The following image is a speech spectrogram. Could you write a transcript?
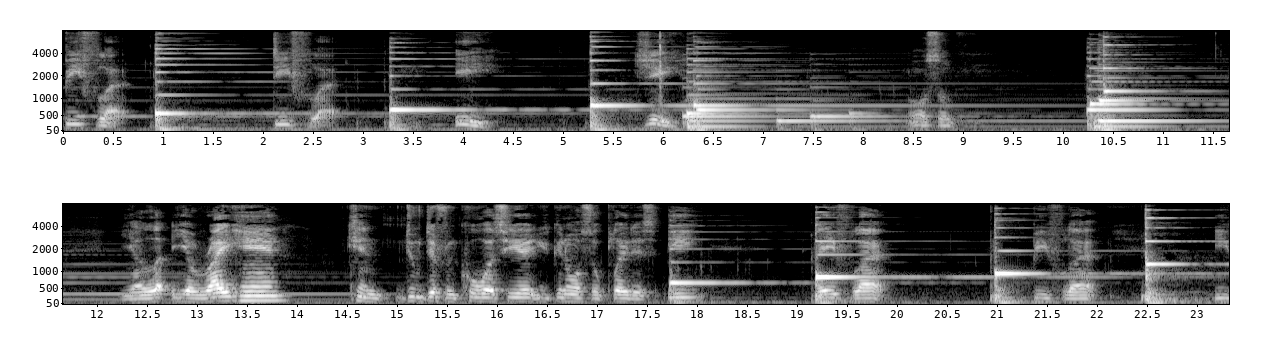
B flat, D flat, E, G. Also, your, right hand can do different chords here. You can also play this E, A flat, B flat, E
